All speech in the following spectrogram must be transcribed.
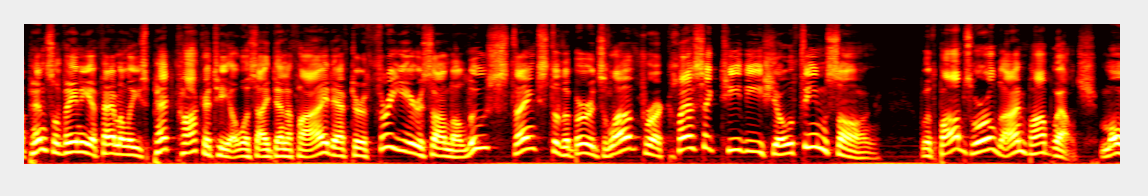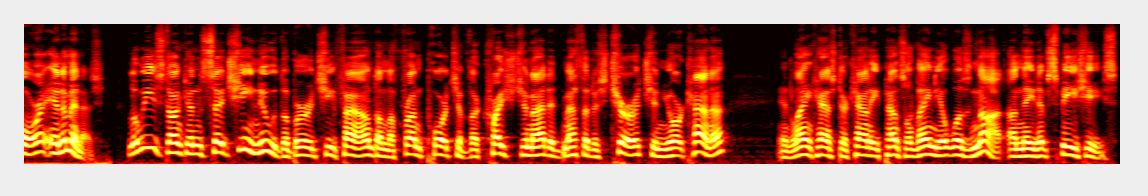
A Pennsylvania family's pet cockatiel was identified after three years on the loose thanks to the bird's love for a classic TV show theme song. With Bob's World, I'm Bob Welch. More in a minute. Louise Duncan said she knew the bird she found on the front porch of the Christ United Methodist Church in Yorkana in Lancaster County, Pennsylvania, was not a native species.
